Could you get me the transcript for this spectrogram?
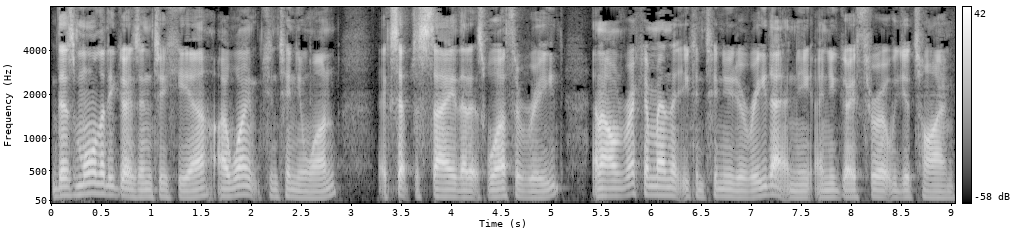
there's more that he goes into here. I won't continue on, except to say that it's worth a read, and I'll recommend that you continue to read that and you and you go through it with your time.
